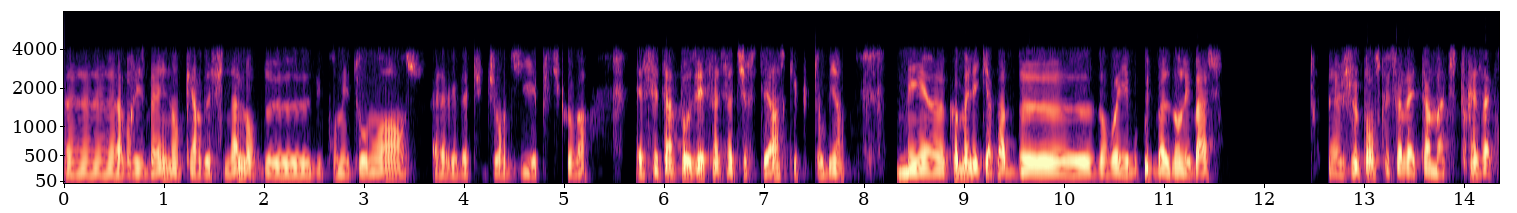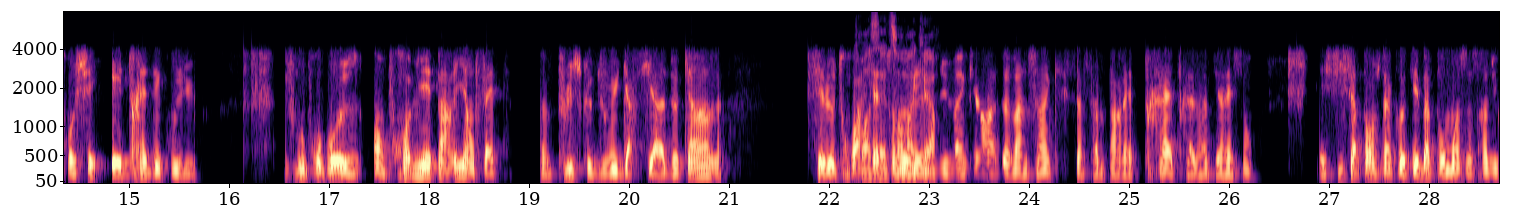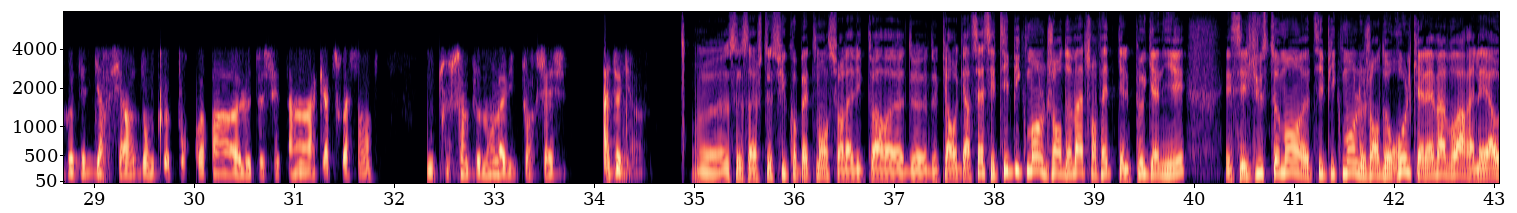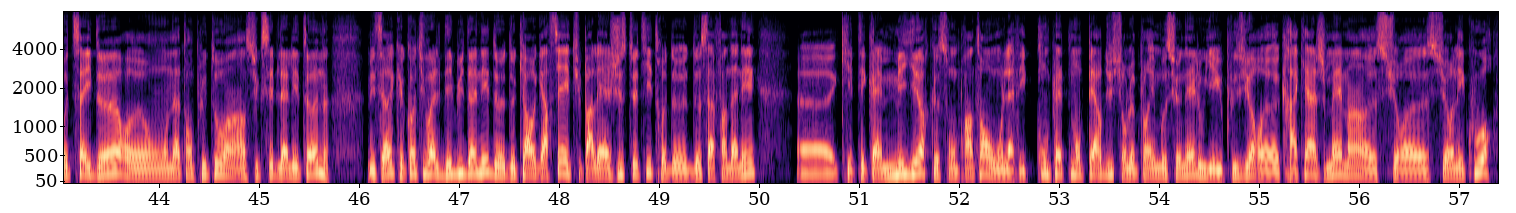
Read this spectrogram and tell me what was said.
euh, à Brisbane en quart de finale lors du premier tournoi. Elle avait battu Georgie et Pliskova. Elle s'est imposée face à Tsirstea, ce qui est plutôt bien. Mais euh, comme elle est capable d'envoyer beaucoup de balles dans les bâches, euh, je pense que ça va être un match très accroché et très décousu. Je vous propose en premier pari, en fait, plus que de jouer Garcia à 2-15, c'est le 3-7 du vainqueur à 2-25. Ça, ça me paraît très, très intéressant. Et si ça penche d'un côté, bah pour moi, ce sera du côté de Garcia. Donc euh, pourquoi pas euh, le 2-7-1 à 4-60 ou tout simplement la victoire sèche à 2-15. Euh, c'est ça, je te suis complètement sur la victoire euh, de, de Caro Garcia. C'est typiquement le genre de match en fait qu'elle peut gagner, et c'est justement euh, typiquement le genre de rôle qu'elle aime avoir. Elle est outsider, on attend plutôt un, succès de la Lettonne, mais c'est vrai que quand tu vois le début d'année de, de Caro Garcia et tu parlais à juste titre de, de sa fin d'année, qui était quand même meilleure que son printemps où on l'avait complètement perdu sur le plan émotionnel, où il y a eu plusieurs craquages même hein, sur sur les cours.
